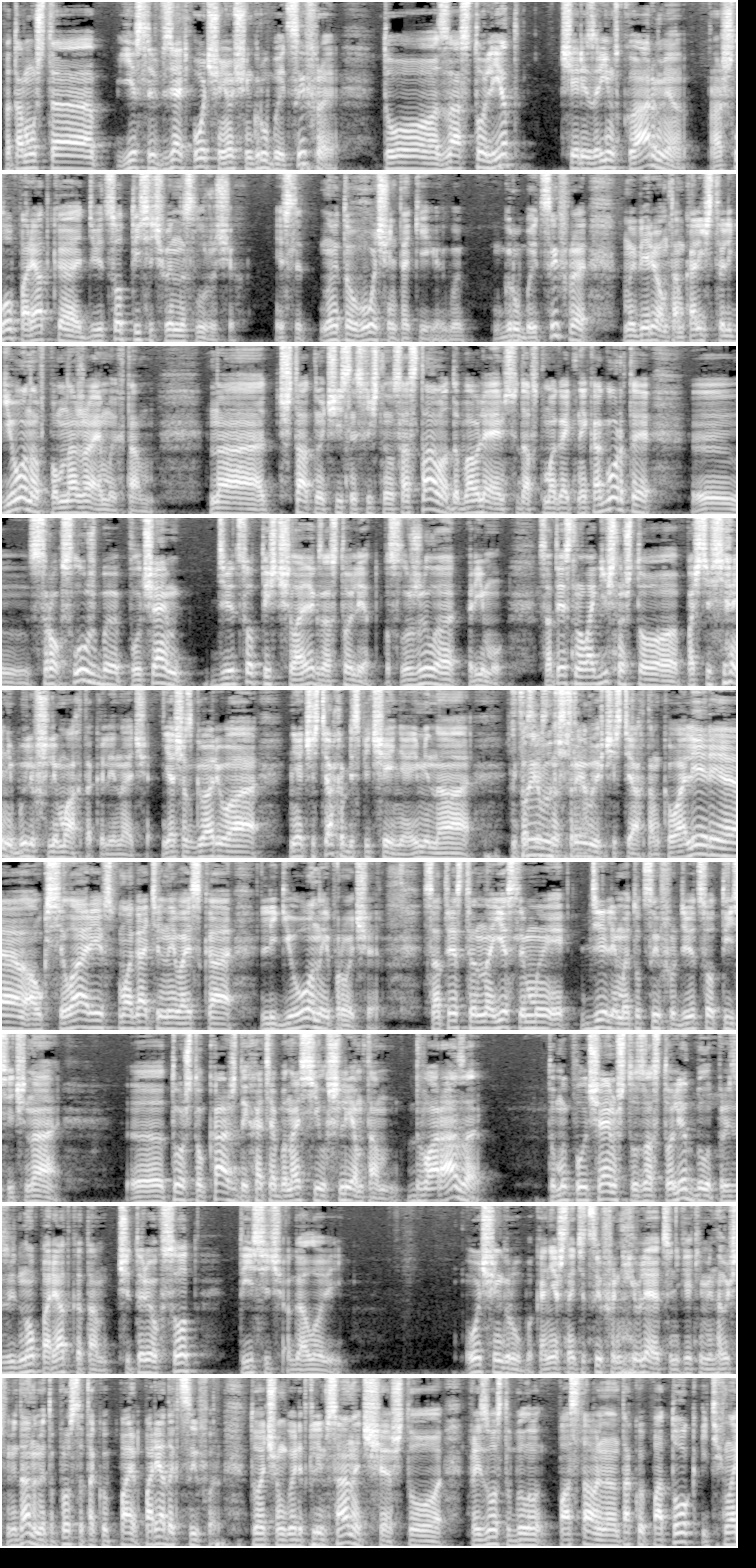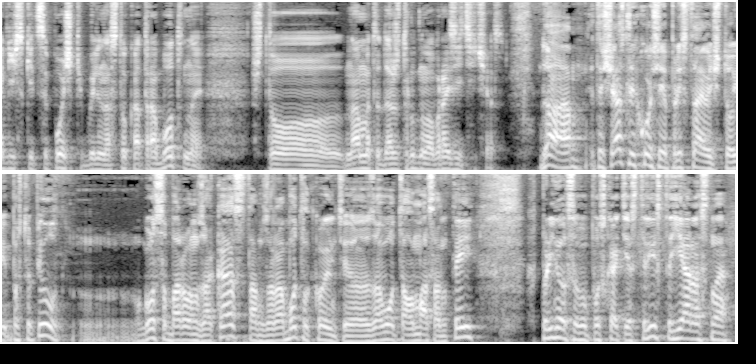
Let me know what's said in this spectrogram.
Потому что если взять очень-очень грубые цифры, то за 100 лет через римскую армию прошло порядка 900 тысяч военнослужащих. Если, ну, это очень такие как бы грубые цифры. Мы берем там количество легионов, помножаем их там на штатную численность личного состава, добавляем сюда вспомогательные когорты, э, срок службы, получаем 900 тысяч человек за 100 лет послужило Риму. Соответственно, логично, что почти все они были в шлемах, так или иначе. Я сейчас говорю о, не о частях обеспечения, а именно о непосредственно строевых, строевых частях. Там кавалерия, ауксиларии, вспомогательные войска, легионы и прочее. Соответственно, если мы делим эту цифру 900 тысяч на э, то, что каждый хотя бы носил шлем там два раза, то мы получаем, что за 100 лет было произведено порядка там 400 тысяч оголовий. Очень грубо. Конечно, эти цифры не являются никакими научными данными, это просто такой порядок цифр. То, о чем говорит Клим Саныч, что производство было поставлено на такой поток, и технологические цепочки были настолько отработаны, что нам это даже трудно вообразить сейчас. Да, это сейчас легко себе представить, что поступил гособоронзаказ, там заработал какой-нибудь э, завод Алмаз Антей, принялся выпускать С-300 яростно,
